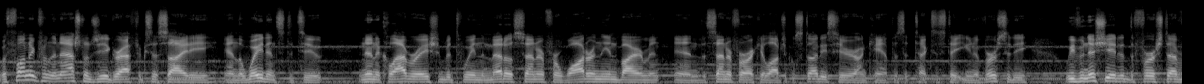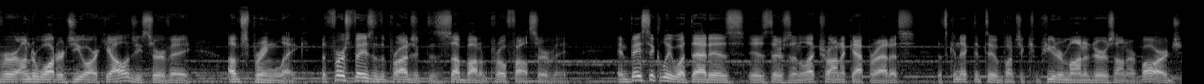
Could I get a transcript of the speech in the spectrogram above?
With funding from the National Geographic Society and the Waitt Institute, and in a collaboration between the Meadows Center for Water and the Environment and the Center for Archaeological Studies here on campus at Texas State University, we've initiated the first ever underwater geoarchaeology survey of Spring Lake. The first phase of the project is a sub-bottom profile survey. And basically what that is, is there's an electronic apparatus that's connected to a bunch of computer monitors on our barge,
